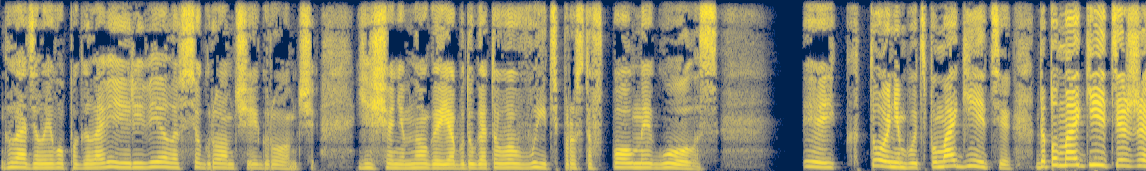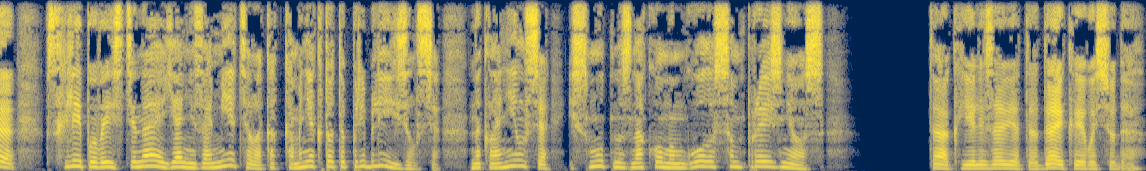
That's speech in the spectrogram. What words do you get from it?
Гладила его по голове и ревела все громче и громче. «Еще немного, и я буду готова выть просто в полный голос!» «Эй, кто-нибудь, помогите! Да помогите же!» Всхлипывая и стеная, я не заметила, как ко мне кто-то приблизился, наклонился и смутно знакомым голосом произнес — «Так, Елизавета, дай-ка его сюда».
